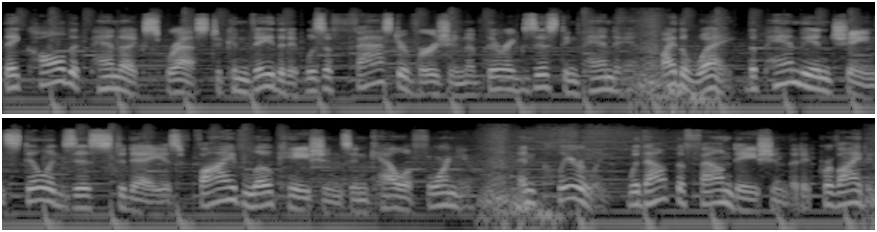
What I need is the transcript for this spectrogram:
they called it Panda Express to convey that it was a faster version of their existing Panda Inn. By the way, the Panda Inn chain still exists today as five locations in California, and clearly, without the foundation that it provided,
